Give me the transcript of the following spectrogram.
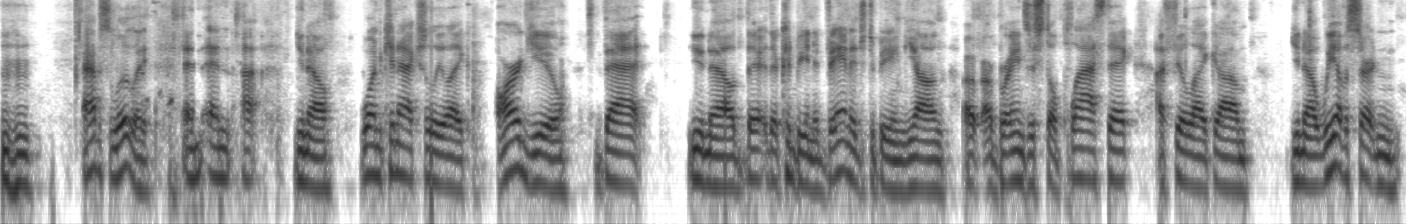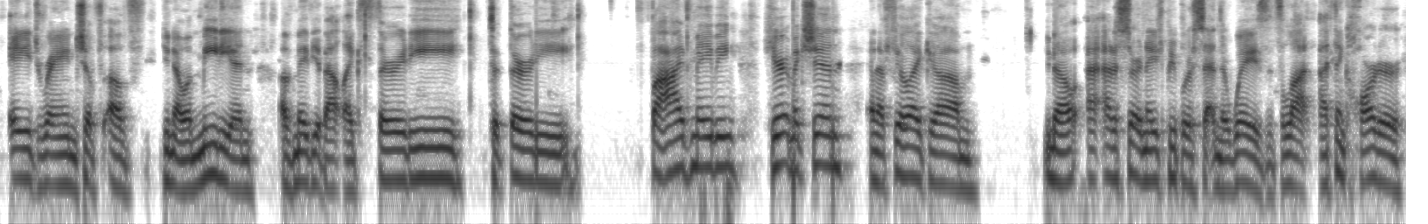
Mm-hmm. Absolutely, and and uh, you know one can actually like argue that you know there there could be an advantage to being young. Our, our brains are still plastic. I feel like um, you know we have a certain age range of of you know a median of maybe about like thirty to thirty five maybe here at McShin and I feel like, um, you know, at, at, a certain age, people are set in their ways. It's a lot, I think, harder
